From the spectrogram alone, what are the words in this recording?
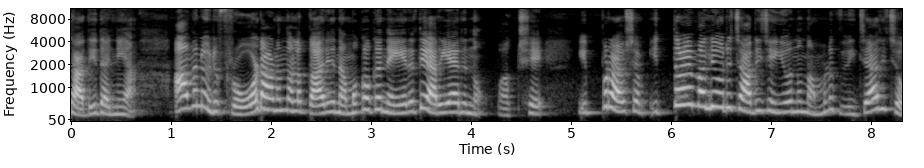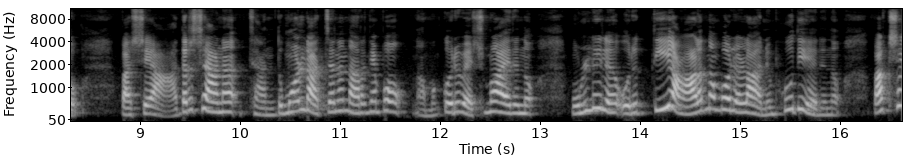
ചതി തന്നെയാണ് അവനൊരു ഫ്രോഡാണെന്നുള്ള കാര്യം നമുക്കൊക്കെ നേരത്തെ അറിയായിരുന്നു. പക്ഷേ ഇപ്രാവശ്യം ഇത്രയും വലിയൊരു ചതി ചെയ്യുമെന്ന് നമ്മൾ വിചാരിച്ചോ? പക്ഷേ ആദർശാണ് ചന്തുമോളുടെ അച്ഛനെന്ന് അറിഞ്ഞപ്പോൾ നമുക്കൊരു വിഷമമായിരുന്നു. ഉള്ളിൽ ഒരു തീ ആളുന്ന പോലെയുള്ള അനുഭൂതിയായിരുന്നു. പക്ഷേ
